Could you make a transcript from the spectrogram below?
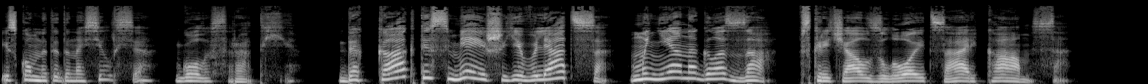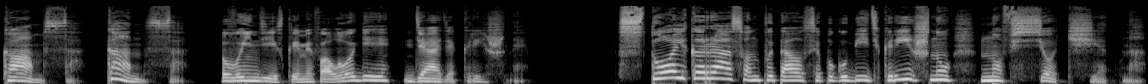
Из комнаты доносился голос Радхи. «Да как ты смеешь являться мне на глаза?» — вскричал злой царь Камса. Камса, Канса, в индийской мифологии дядя Кришны. Столько раз он пытался погубить Кришну, но все тщетно.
